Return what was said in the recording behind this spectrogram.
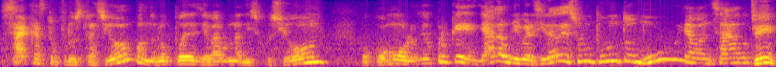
sacas tu frustración cuando no puedes llevar una discusión o cómo yo creo que ya la universidad es un punto muy avanzado Sí,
